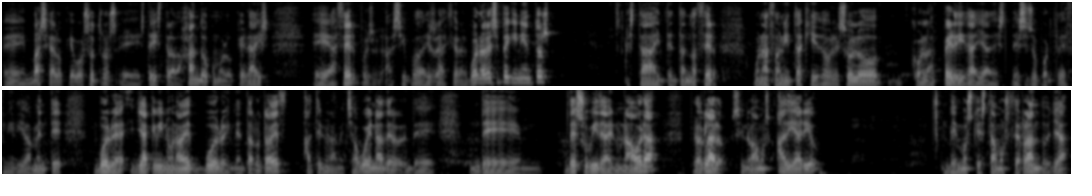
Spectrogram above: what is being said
eh, en base a lo que vosotros eh, estéis trabajando, como lo queráis eh, hacer, pues así podáis reaccionar. Bueno, el SP500 está intentando hacer una zonita aquí doble suelo, con la pérdida ya de, ese soporte definitivamente, vuelve, ya que vino una vez, vuelve a intentarlo otra vez, ha tenido una mecha buena de, de subida en una hora, pero claro, si nos vamos a diario, vemos que estamos cerrando ya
